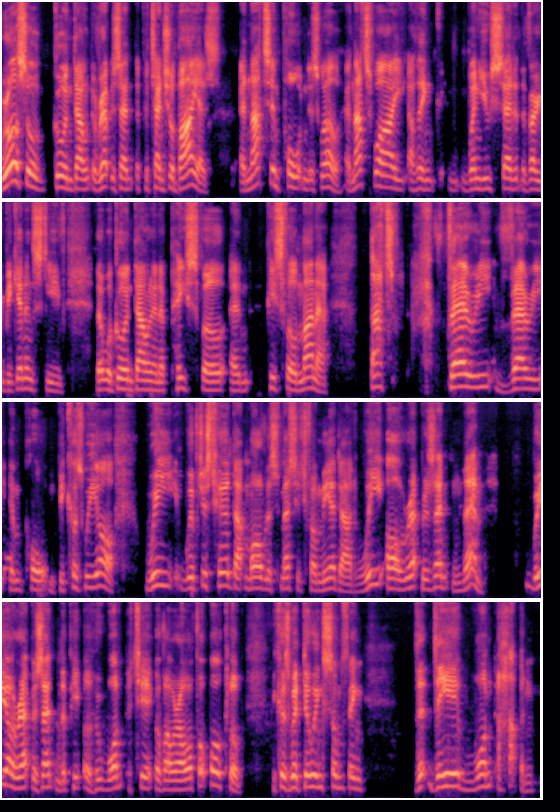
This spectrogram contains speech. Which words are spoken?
We're also going down to represent the potential buyers. And that's important as well. And that's why I think when you said at the very beginning, Steve, that we're going down in a peaceful and peaceful manner, that's very, very important because we are we we've just heard that marvelous message from Dad. We are representing them. We are representing the people who want to take over our football club because we're doing something that they want to happen.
